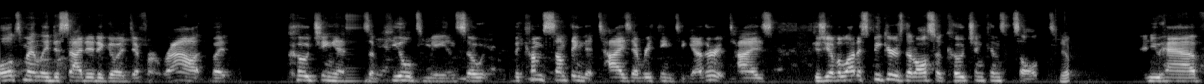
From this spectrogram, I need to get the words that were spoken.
Ultimately, decided to go a different route, but coaching has appealed to me. And so it becomes something that ties everything together. It ties because you have a lot of speakers that also coach and consult. Yep. And you have,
